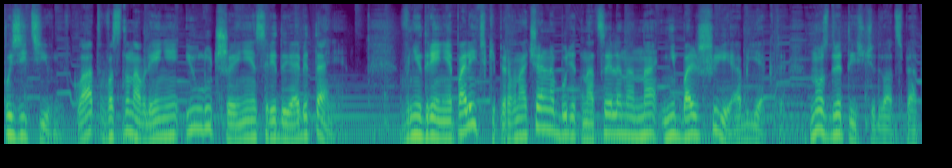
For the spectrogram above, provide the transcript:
позитивный вклад в восстановление и улучшение среды обитания. Внедрение политики первоначально будет нацелено на небольшие объекты, но с 2025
